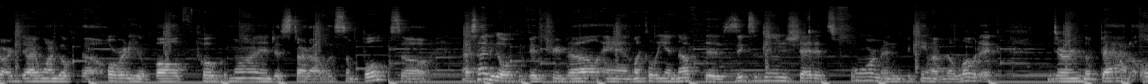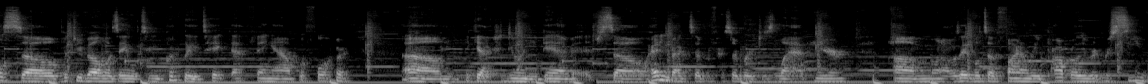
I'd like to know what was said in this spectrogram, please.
or did I want to go for the already evolved Pokemon and just start out with some bulk? So I decided to go with the Victreebel, and luckily enough, the Zigzagoon shed its form and became a Milotic during the battle. So Victreebel was able to quickly take that thing out before um, it could actually do any damage. So heading back to Professor Birch's lab here, um, when I was able to finally properly re receive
